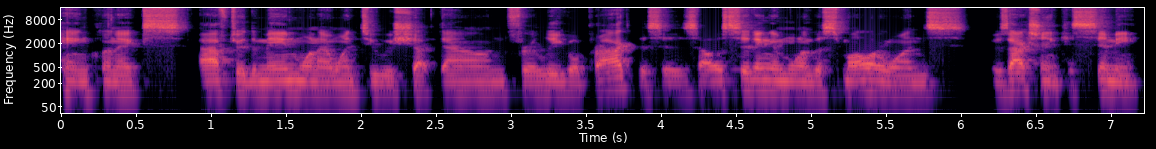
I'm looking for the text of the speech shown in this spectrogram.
pain clinics after the main one I went to was shut down for legal practices. I was sitting in one of the smaller ones. It was actually in Kissimmee.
